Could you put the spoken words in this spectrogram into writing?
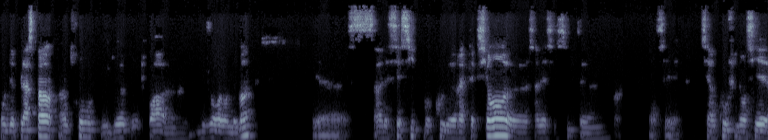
on ne déplace pas un trou ou deux ou trois euh, du jour au lendemain. Euh, ça nécessite beaucoup de réflexion. ça nécessite, c'est un coût financier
